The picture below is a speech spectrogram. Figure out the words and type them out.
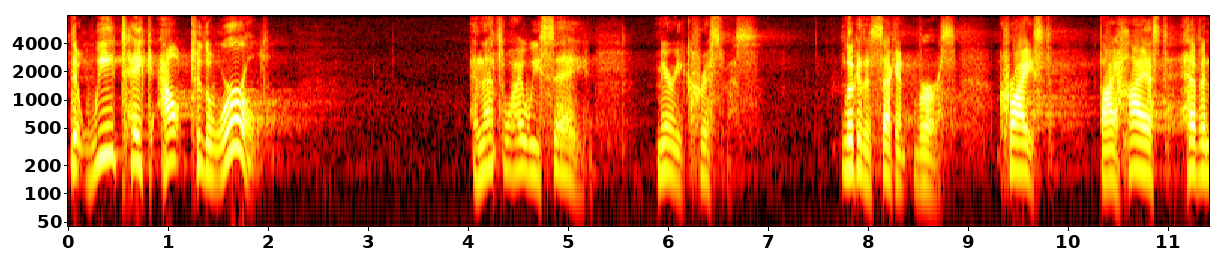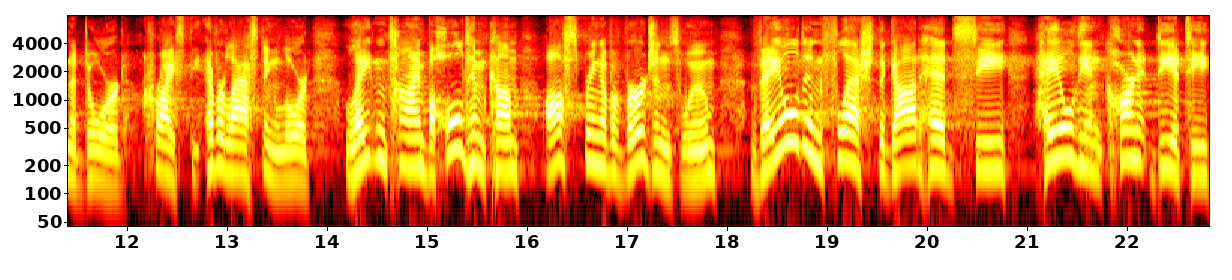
that we take out to the world. And that's why we say, Merry Christmas. Look at the second verse Christ, by highest heaven adored, Christ, the everlasting Lord. Late in time, behold him come, offspring of a virgin's womb, veiled in flesh, the Godhead see. Hail the incarnate deity,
